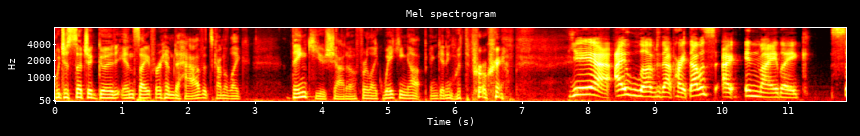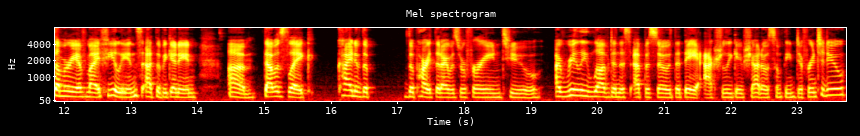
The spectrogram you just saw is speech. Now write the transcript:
Which is such a good insight for him to have. It's kind of like, thank you, Shadow, for like waking up and getting with the program. Yeah, I loved that part. That was I, in my like summary of my feelings at the beginning. Um, that was like kind of the the part that I was referring to, I really loved in this episode that they actually gave Shadow something different to do.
